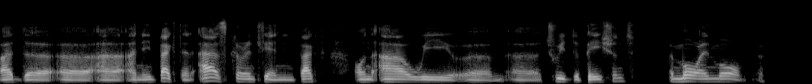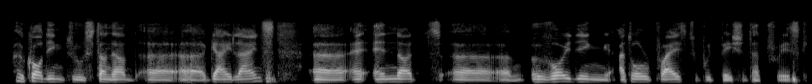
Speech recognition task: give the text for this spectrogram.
had uh, uh, an impact and has currently an impact on how we um, uh, treat the patient. More and more according to standard uh, uh, guidelines uh, and, not um, avoiding at all price to put patient at risk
